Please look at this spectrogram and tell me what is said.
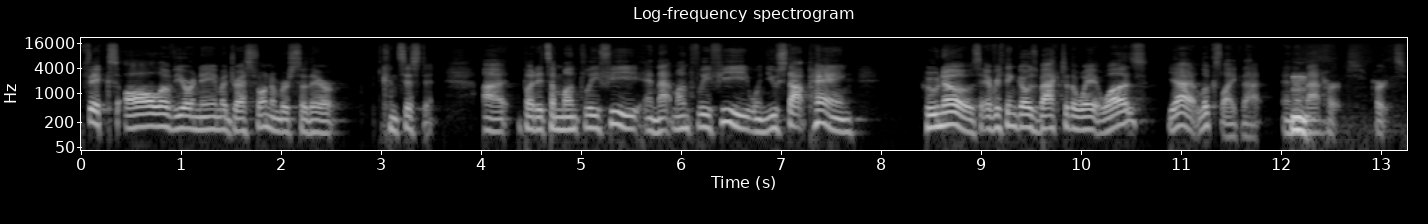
fix all of your name, address, phone numbers so they're consistent. Uh, but it's a monthly fee, and that monthly fee, when you stop paying, who knows? Everything goes back to the way it was. Yeah, it looks like that, and then Hmm. that hurts. Hurts.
